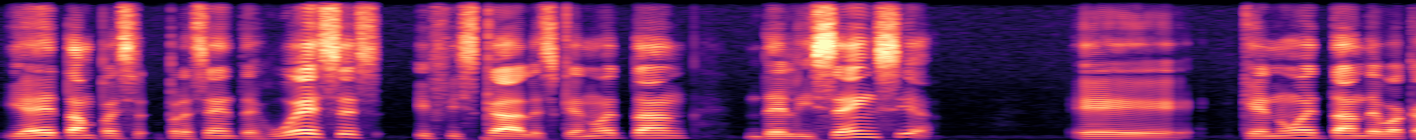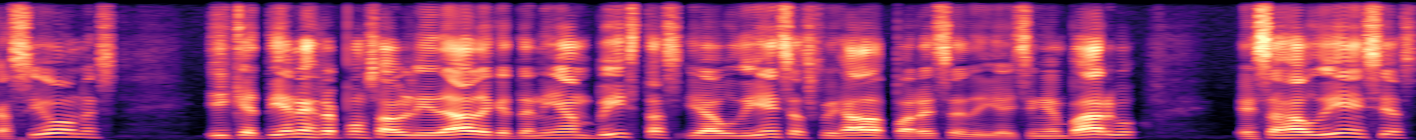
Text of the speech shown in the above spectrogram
Y ahí están presentes jueces y fiscales que no están de licencia, eh, que no están de vacaciones y que tienen responsabilidad de que tenían vistas y audiencias fijadas para ese día. Y sin embargo, esas audiencias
